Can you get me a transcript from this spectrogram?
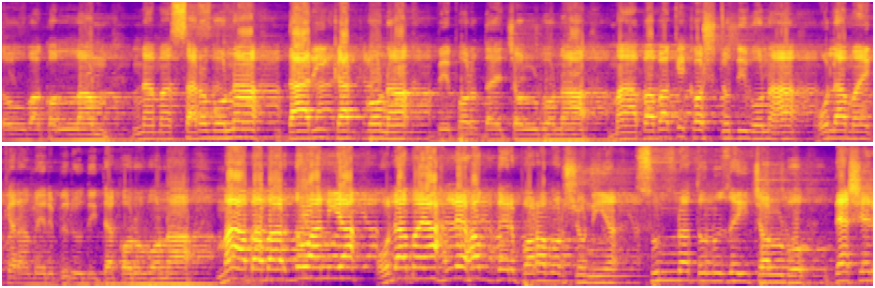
তওবা করলাম। নামাজ ছাড়বো না, দাড়ি কাটবো না, বেপরদায় চলবো না মা বাবাকে কষ্ট দিব না, ওলামায় কেরামের বিরোধিতা করব না। মা বাবার দোয়া নিয়া, ওলামায় আহলে হকদের পরামর্শ নিয়া, সুন্নাত অনুযায়ী চলবো। দেশের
